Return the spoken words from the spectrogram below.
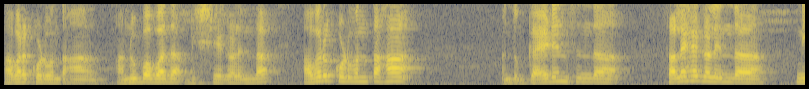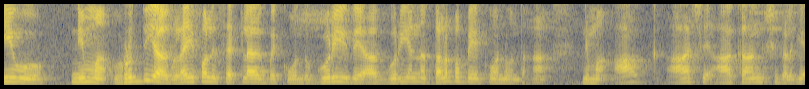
ಅವರು ಕೊಡುವಂತಹ ಅನುಭವದ ವಿಷಯಗಳಿಂದ, ಅವರು ಕೊಡುವಂತಹ ಒಂದು ಗೈಡೆನ್ಸಿಂದ ಸಲಹೆಗಳಿಂದ ನೀವು ನಿಮ್ಮ ವೃದ್ಧಿಯಾಗ, ಲೈಫಲ್ಲಿ ಸೆಟ್ಲ್ ಆಗಬೇಕು, ಒಂದು ಗುರಿ ಇದೆ, ಆ ಗುರಿಯನ್ನು ತಲುಪಬೇಕು ಅನ್ನುವಂತಹ ನಿಮ್ಮ ಆಕ್ ಆಸೆ ಆಕಾಂಕ್ಷೆಗಳಿಗೆ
